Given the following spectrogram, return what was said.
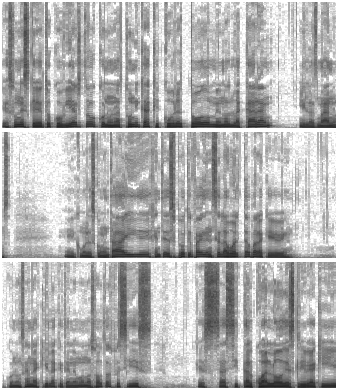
Es un esqueleto cubierto con una túnica que cubre todo menos la cara y las manos. Eh, como les comentaba, hay gente de Spotify, dense la vuelta para que conozcan aquí la que tenemos nosotros. Pues sí, es es así tal cual lo describe aquí,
